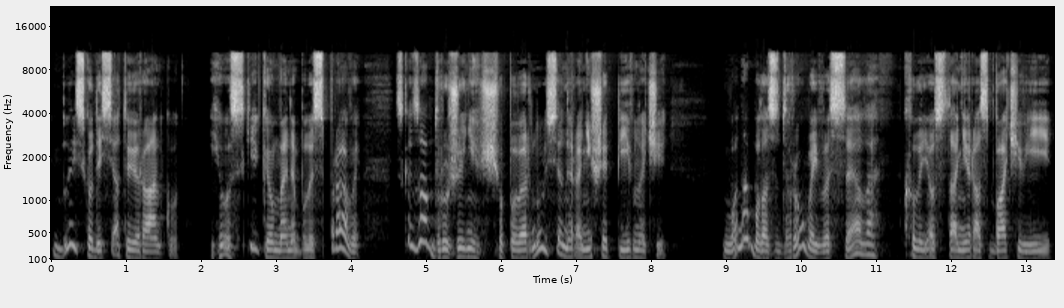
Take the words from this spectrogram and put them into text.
близько десятої ранку, і оскільки у мене були справи, сказав дружині, що повернуся не раніше півночі. Вона була здорова і весела, коли я останній раз бачив її.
